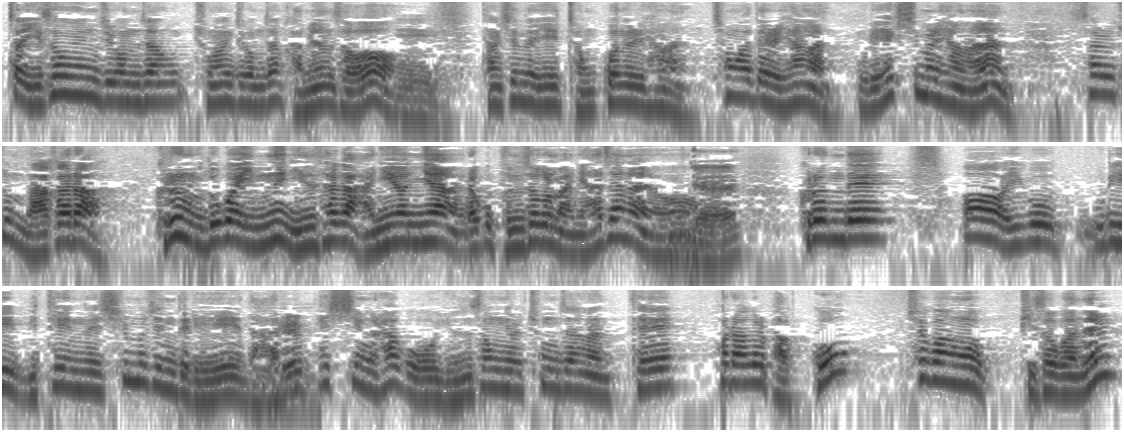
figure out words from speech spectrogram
자 이성윤 지검장 중앙지검장 가면서 음. 당신들 이 정권을 향한 청와대를 향한 우리 핵심을 향한 수사를 좀 막아라 그런 의도가 있는 인사가 아니었냐라고 분석을 많이 하잖아요. 예. 그런데 아 이거 우리 밑에 있는 실무진들이 음. 나를 패싱을 하고 윤석열 총장한테 허락을 받고 최광욱 비서관을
